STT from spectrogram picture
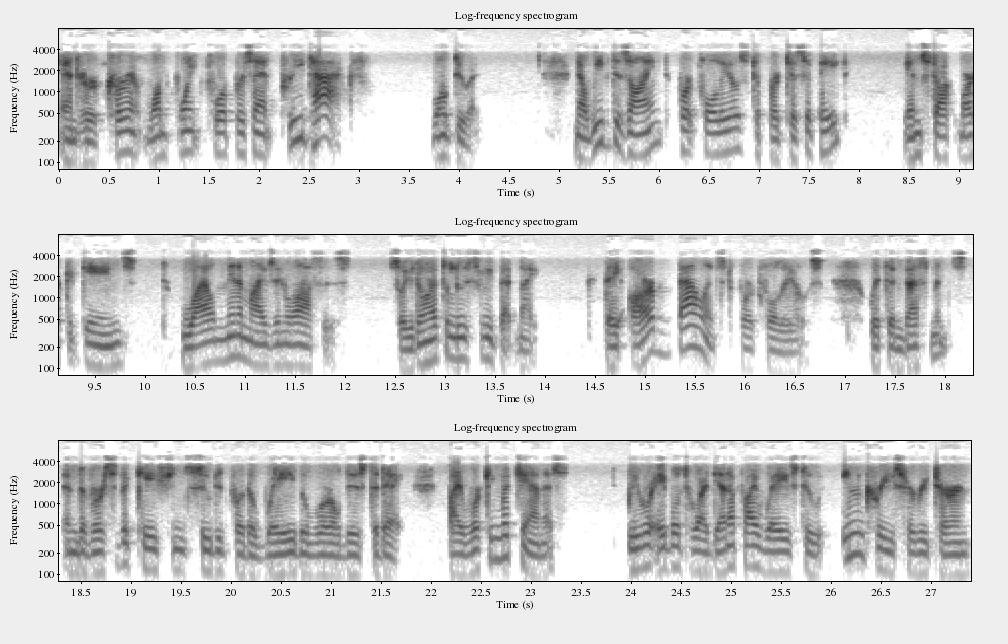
And her current 1.4% pre-tax won't do it. Now, we've designed portfolios to participate in stock market gains while minimizing losses. So you don't have to lose sleep at night. They are balanced portfolios with investments and diversification suited for the way the world is today. By working with Janice, we were able to identify ways to increase her return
